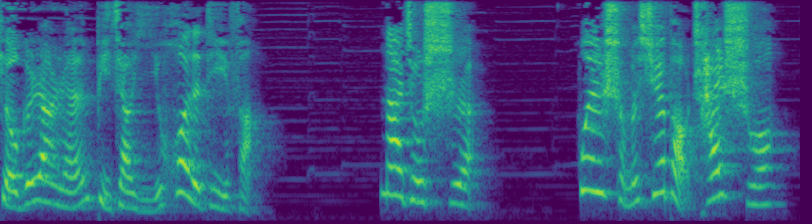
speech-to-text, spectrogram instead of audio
有个让人比较疑惑的地方，那就是为什么薛宝钗说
